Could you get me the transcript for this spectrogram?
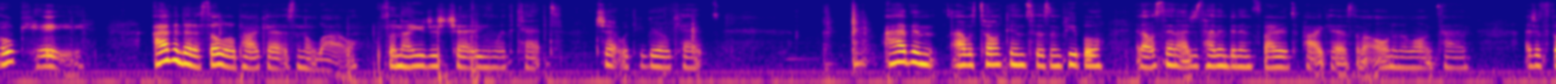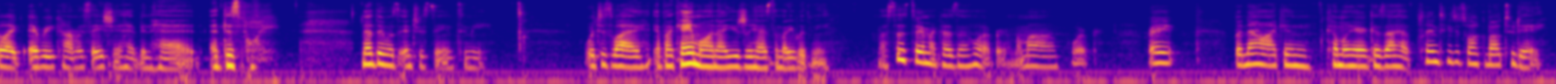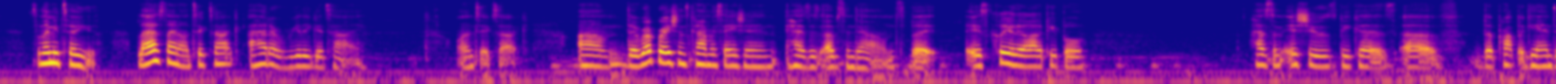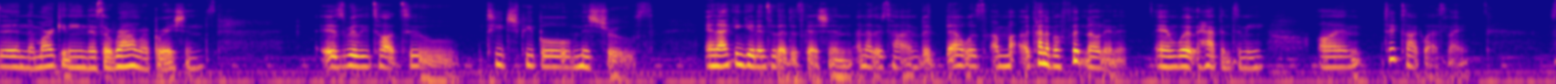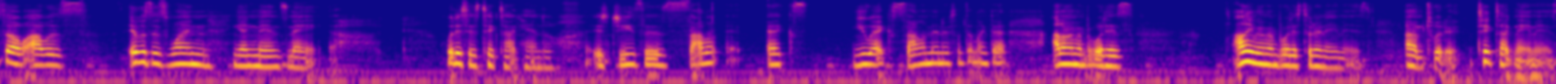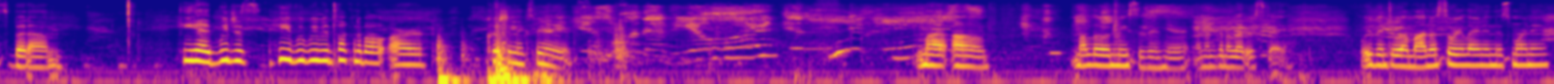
Okay. I haven't done a solo podcast in a while. So now you're just chatting with Kat. Chat with your girl Kat. I haven't I was talking to some people and I was saying I just haven't been inspired to podcast on my own in a long time. I just feel like every conversation had been had at this point. Nothing was interesting to me. Which is why if I came on I usually had somebody with me. My sister, my cousin, whoever, my mom, whoever. Right? But now I can come on here because I have plenty to talk about today. So let me tell you, last night on TikTok, I had a really good time on TikTok. Um, the reparations conversation has its ups and downs, but it's clear that a lot of people have some issues because of the propaganda and the marketing that's around reparations. It's really taught to teach people mistruths and I can get into that discussion another time. But that was a, a, kind of a footnote in it, and what happened to me on TikTok last night. So I was, it was this one young man's name. What is his TikTok handle? Is Jesus Solomon X UX Solomon or something like that? I don't remember what his. I don't even remember what his Twitter name is. Um, Twitter TikTok name is, but um, he had we just he we, we've been talking about our Christian experience. My um my little niece is in here and I'm gonna let her stay. We've been doing Montessori learning this morning.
